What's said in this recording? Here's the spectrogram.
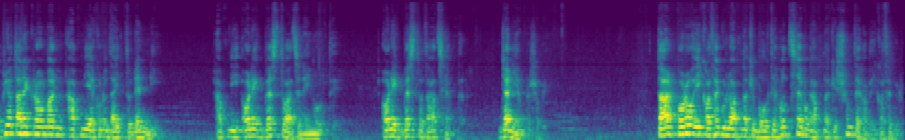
প্রিয় তারেক রহমান, আপনি এখনও দায়িত্ব নেননি। আপনি অনেক ব্যস্ত আছেন এই মুহূর্তে। অনেক ব্যস্ততা আছে আপনার। জানি আমরা সবাই। তারপরও এই কথাগুলো আপনাকে বলতে হচ্ছে এবং আপনাকে শুনতে হবে এই কথাগুলো।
